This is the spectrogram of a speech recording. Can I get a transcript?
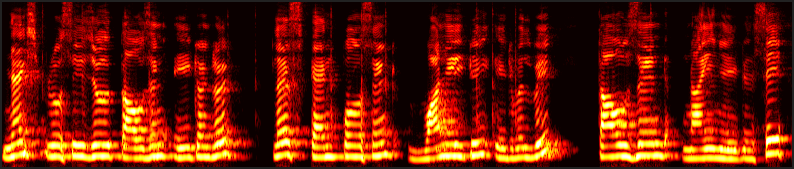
next procedure 1800 plus plus 10 percent 180 it will be 1980 see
